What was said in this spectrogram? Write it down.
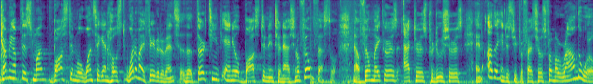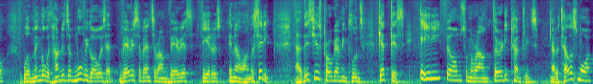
Um, Coming up this month, Boston will once again host one of my favorite events, the 13th annual Boston International Film Festival. Now, filmmakers, actors, producers, and other industry professionals from around the world will mingle with hundreds of moviegoers at various events around various theaters in and along the city. Now, this year's program includes, get this, 80 films from around 30 countries. Now, to tell us more,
